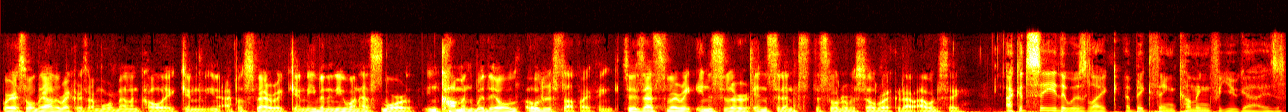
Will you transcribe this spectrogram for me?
whereas all the other records are more melancholic and you know, atmospheric, and even the new one has more in common with the old, older stuff, I think. So that's very insular incident, the Slaughter of a Soul record, I, I would say. I could see there was like a big thing coming for you guys.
